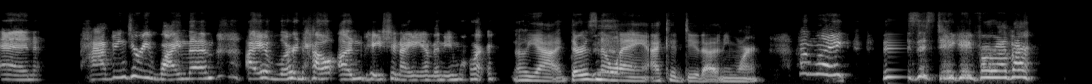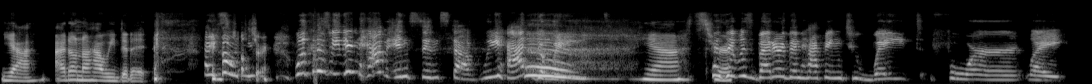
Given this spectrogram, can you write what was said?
and having to rewind them, I have learned how unpatient I am anymore. Oh yeah, there's no way I could do that anymore. I'm like, this is taking forever. Yeah, I don't know how we did it. I don't. children. Well, because we didn't have instant stuff. We had to wait. yeah, it's true. because it was better than having to wait for like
